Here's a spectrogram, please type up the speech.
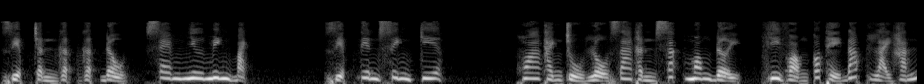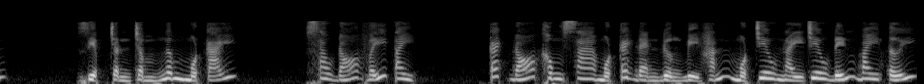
Diệp Trần gật gật đầu, xem như minh bạch. Diệp tiên sinh kia. Hoa thành chủ lộ ra thần sắc mong đợi, hy vọng có thể đáp lại hắn. Diệp Trần trầm ngâm một cái. Sau đó vấy tay. Cách đó không xa một cái đèn đường bị hắn một chiêu này chiêu đến bay tới.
